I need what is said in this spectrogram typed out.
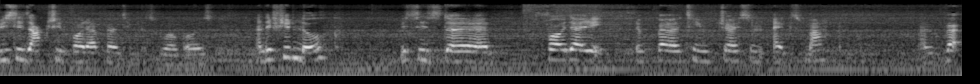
This is actually 13th as well, guys. And if you look, this is the Friday the 13th Jason X map. And that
